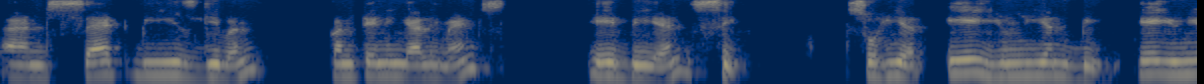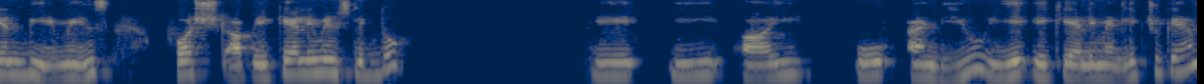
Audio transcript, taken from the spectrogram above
and set b is given containing elements a b and c so here a union b a union b means first आप a के elements लिख दो a e i o and u ये a के एलिमेंट लिख चुके हैं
